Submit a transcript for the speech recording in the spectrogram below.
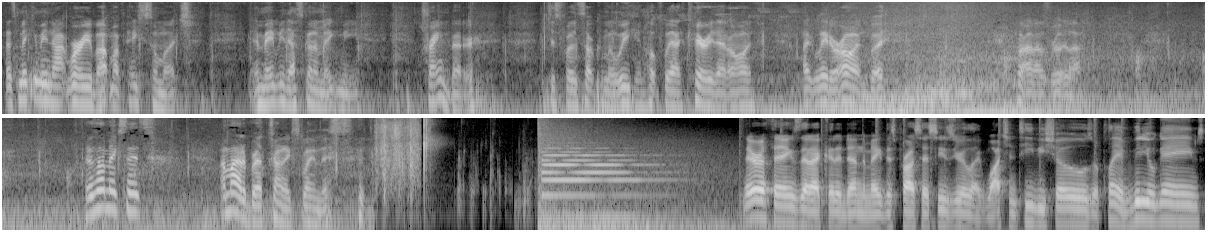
that's making me not worry about my pace so much. And maybe that's gonna make me train better just for this upcoming week. And hopefully I carry that on like later on. But wow, that was really loud. Does that make sense? I'm out of breath trying to explain this. There are things that I could have done to make this process easier, like watching TV shows or playing video games.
